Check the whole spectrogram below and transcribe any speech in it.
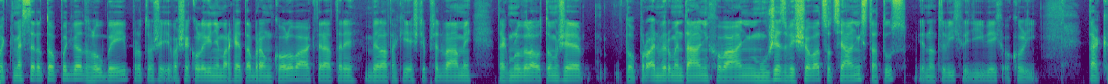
Pojďme se do toho podívat hlouběji, protože i vaše kolegyně Markéta Brown-Kolová, která tady byla taky ještě před vámi, tak mluvila o tom, že to pro environmentální chování může zvyšovat sociální status jednotlivých lidí v jejich okolí. Tak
